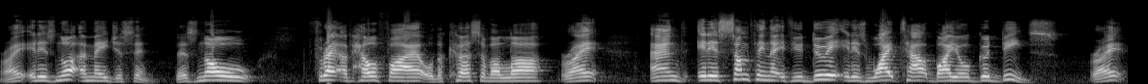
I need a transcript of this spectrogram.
right? It is not a major sin. There's no threat of hellfire or the curse of Allah, right? And it is something that if you do it, it is wiped out by your good deeds, right?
